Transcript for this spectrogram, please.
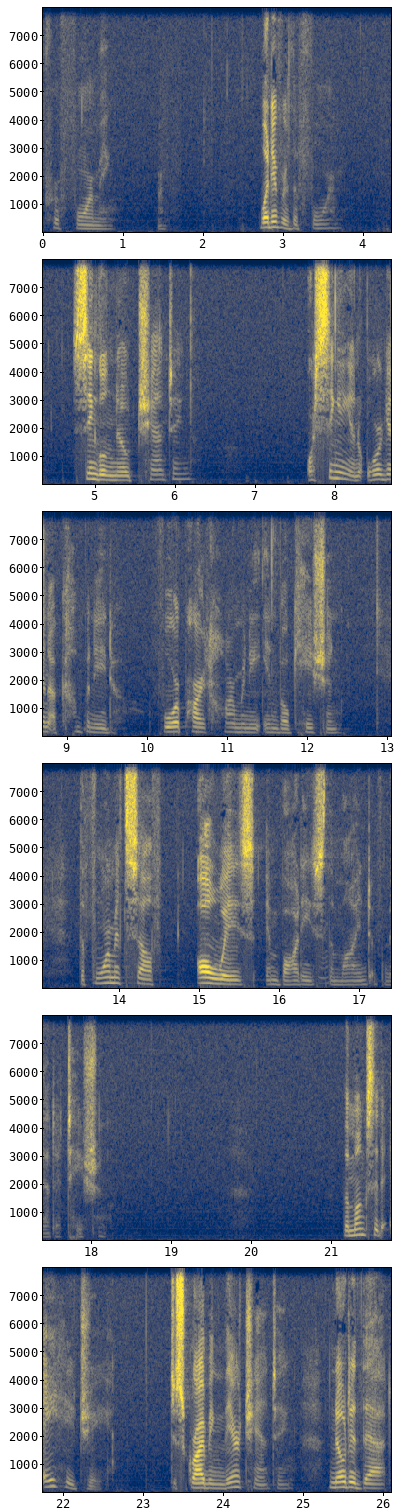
performing. Whatever the form, single note chanting, or singing an organ accompanied four part harmony invocation, the form itself always embodies the mind of meditation. The monks at Eiheiji, describing their chanting, noted that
